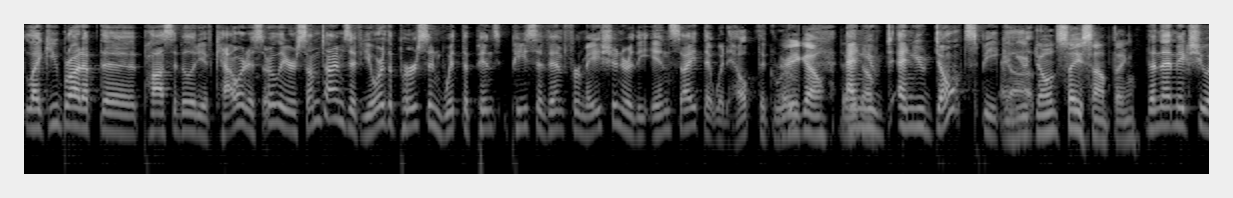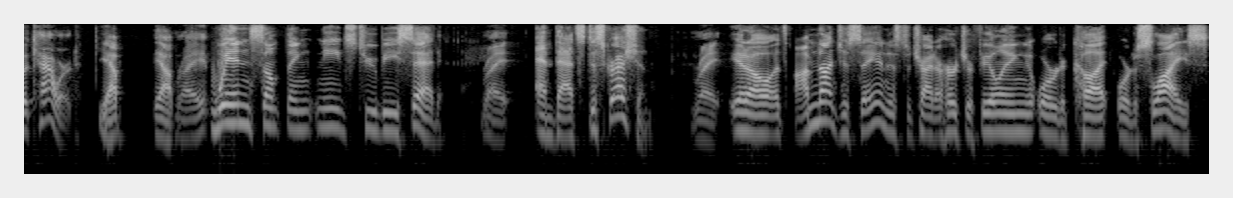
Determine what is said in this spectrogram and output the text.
like you brought up the possibility of cowardice earlier, sometimes if you're the person with the pin- piece of information or the insight that would help the group there you go There and go. you and you don't speak and up, you don't say something then that makes you a coward, yep yep right? when something needs to be said Right, and that's discretion right, you know it's i'm not just saying this to try to hurt your feeling or to cut or to slice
